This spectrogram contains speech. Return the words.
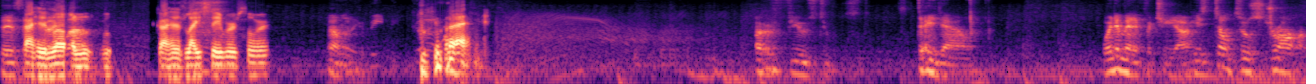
There's got his lap. got his lightsaber sword. Oh, I refuse to stay down. Wait a minute, Vegeta. He's still too strong.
